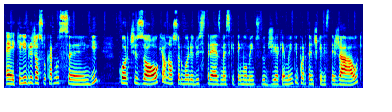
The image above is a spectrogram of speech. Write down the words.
é, equilíbrio de açúcar no sangue, cortisol, que é o nosso hormônio do estresse, mas que tem momentos do dia que é muito importante que ele esteja alto,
